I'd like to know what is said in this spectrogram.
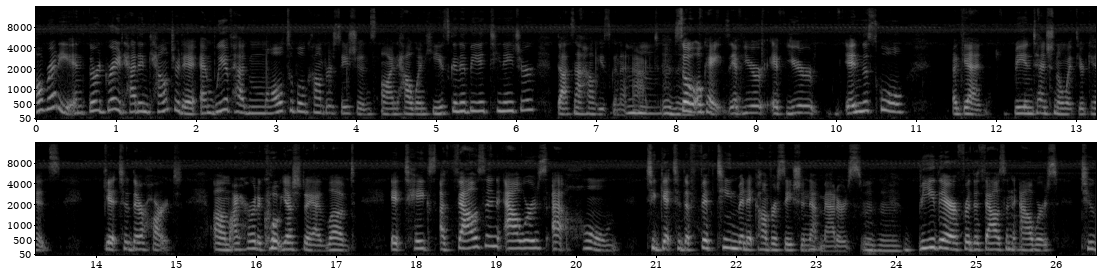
already in third grade had encountered it and we have had multiple conversations on how when he's going to be a teenager that's not how he's going to Mhm. act Mhm. so okay if you're if you're in the school again be intentional with your kids get to their heart um, i heard a quote yesterday i loved it takes a thousand hours at home to get to the 15 minute conversation that matters Mhm. be there for the thousand hours to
